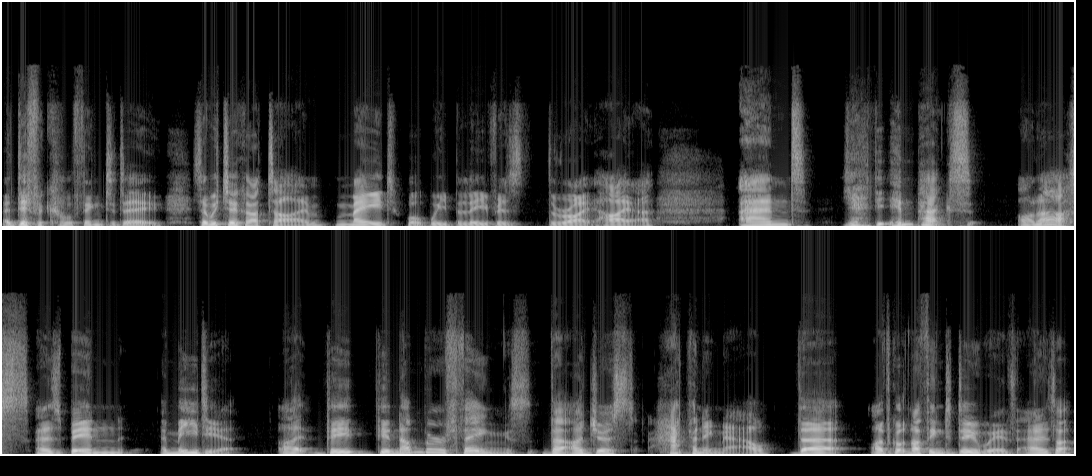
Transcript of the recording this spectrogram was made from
a difficult thing to do. So we took our time, made what we believe is the right hire, and yeah, the impact on us has been immediate the the number of things that are just happening now that I've got nothing to do with, and it's like,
